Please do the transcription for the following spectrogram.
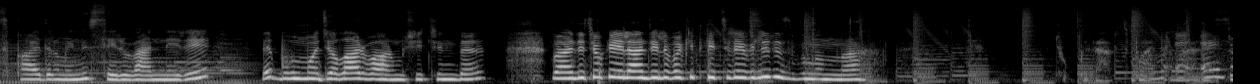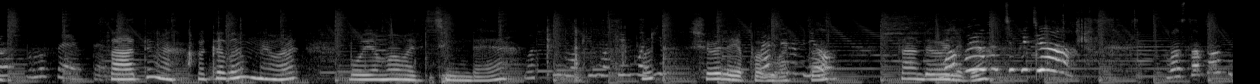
Spider-Man'in serüvenleri ve bulmacalar varmış içinde. Bence çok eğlenceli vakit geçirebiliriz bununla. Çok güzel bir E, Spiderman. en çok bunu sevdim. Saat değil mi? Bakalım ne var? Boyama var içinde. Bakayım bakayım bakayım Bak bakayım. şöyle yapalım Ben de hatta. biliyorum. Sen de öyle Masaya bir. mı çıkacağım? Masaya mı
